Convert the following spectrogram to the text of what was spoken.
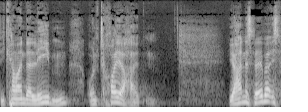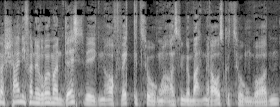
Wie kann man da leben und Treue halten? Johannes selber ist wahrscheinlich von den Römern deswegen auch weggezogen, aus den Gemeinden rausgezogen worden,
